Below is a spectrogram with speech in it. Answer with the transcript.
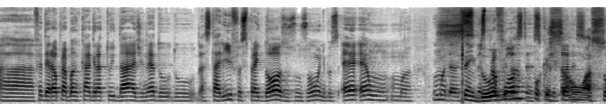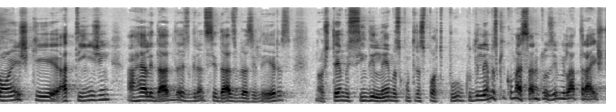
a federal para bancar a gratuidade né, do, do, das tarifas para idosos nos ônibus é, é um, uma, uma das, Sem das dúvida, propostas porque cogitadas. são ações que atingem a realidade das grandes cidades brasileiras. Nós temos sim dilemas com o transporte público, dilemas que começaram inclusive lá atrás,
